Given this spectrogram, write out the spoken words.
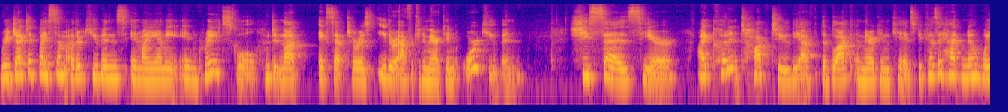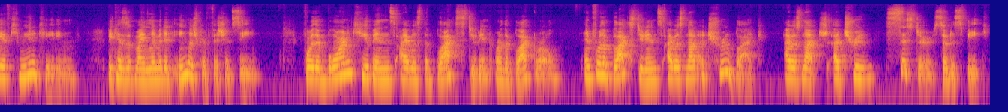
rejected by some other Cubans in Miami in grade school who did not accept her as either African American or Cuban. She says here, I couldn't talk to the, the Black American kids because I had no way of communicating because of my limited English proficiency. For the born Cubans, I was the black student or the black girl. And for the black students, I was not a true black. I was not a true sister, so to speak.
